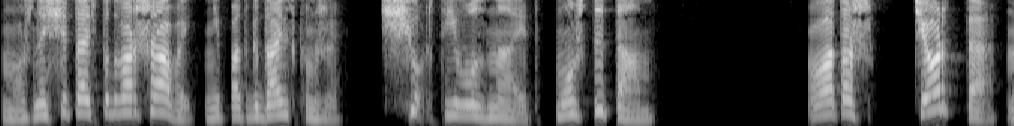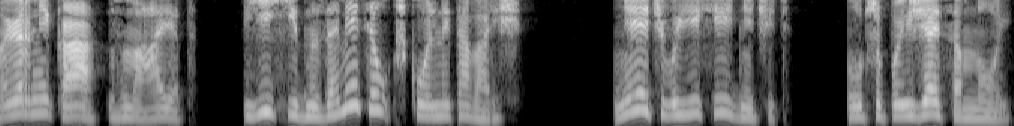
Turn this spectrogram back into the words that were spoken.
«Можно считать под Варшавой, не под Гданьском же. Черт его знает, может и там». «Вот уж черт-то наверняка знает», — ехидно заметил школьный товарищ. «Нечего ехидничать. Лучше поезжай со мной».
